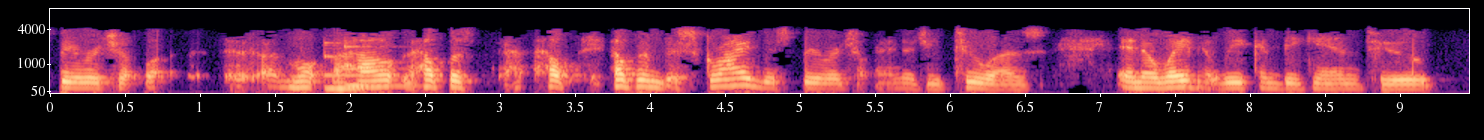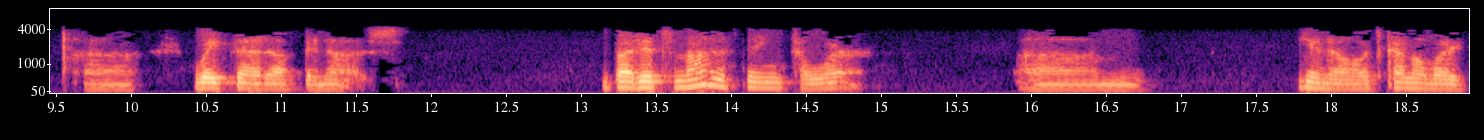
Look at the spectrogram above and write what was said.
spiritual uh, how help us help help him describe the spiritual energy to us in a way that we can begin to uh, wake that up in us. But it's not a thing to learn. Um, you know, it's kind of like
